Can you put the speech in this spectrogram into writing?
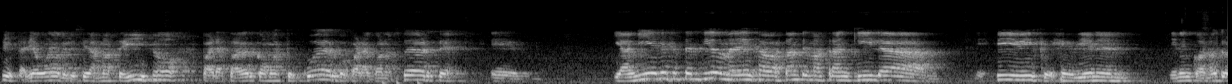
Sí, estaría bueno que lo hicieras más seguido para saber cómo es tu cuerpo, para conocerte. Eh, y a mí en ese sentido me deja bastante más tranquila Stevie que vienen, vienen con otro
